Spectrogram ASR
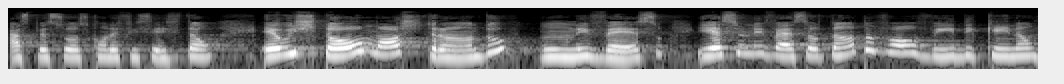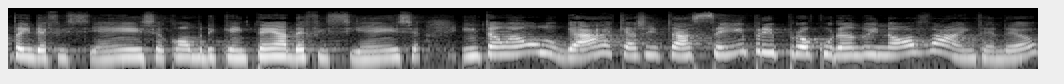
as pessoas com deficiência. Então, eu estou mostrando um universo, e esse universo eu tanto vou ouvir de quem não tem deficiência, como de quem tem a deficiência. Então, é um lugar que a gente está sempre procurando inovar, entendeu?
